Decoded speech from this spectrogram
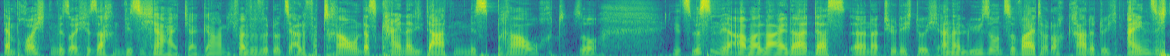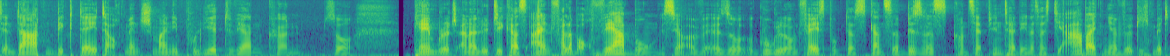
dann bräuchten wir solche Sachen wie Sicherheit ja gar nicht, weil wir würden uns ja alle vertrauen, dass keiner die Daten missbraucht. So. Jetzt wissen wir aber leider, dass äh, natürlich durch Analyse und so weiter oder auch gerade durch Einsicht in Daten, Big Data auch Menschen manipuliert werden können. So. Cambridge Analytica ist ein Fall, aber auch Werbung ist ja, also Google und Facebook, das ganze Business-Konzept hinter denen. Das heißt, die arbeiten ja wirklich mit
